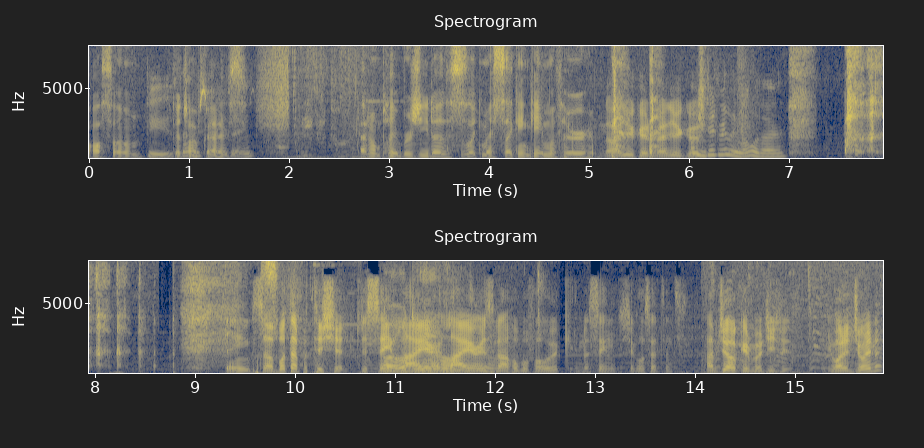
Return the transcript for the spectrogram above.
Awesome. Jeez, Good job, guys. amazing. I don't play Brigitte. This is like my second game with her. Nah, you're good, man. You're Oh, you did really well with her. Thanks. So, about that petition, just say Oh, liar. damn. Lyar is not homophobic in a sing single sentence. I'm joking, bro. GG. You want to join it?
